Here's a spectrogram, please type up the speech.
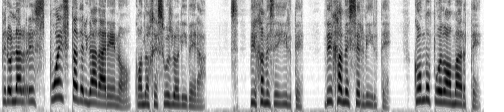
Pero la respuesta del Gadareno cuando Jesús lo libera, déjame seguirte, déjame servirte, ¿cómo puedo amarte?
